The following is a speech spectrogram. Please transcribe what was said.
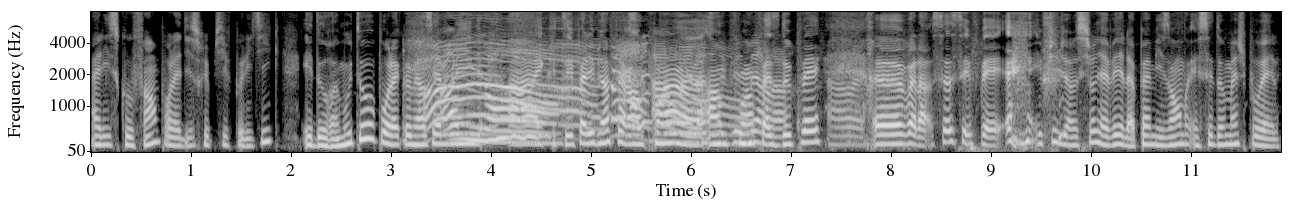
Alice Coffin pour la disruptive politique et Dora Muto pour la commerciale Ah bling. Ah, écoutez, fallait bien faire un point, Ah ouais, là, euh, un point face là. de paix. Ah ouais. Euh, voilà, ça c'est fait. Et puis bien sûr, il y avait la pas misandre et c'est dommage pour elle.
